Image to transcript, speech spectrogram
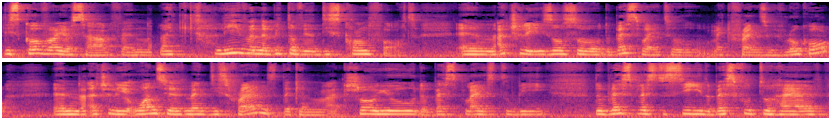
discover yourself and like live in a bit of a discomfort. And actually is also the best way to make friends with local. And actually once you have met these friends they can like show you the best place to be the best place to see the best food to have.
